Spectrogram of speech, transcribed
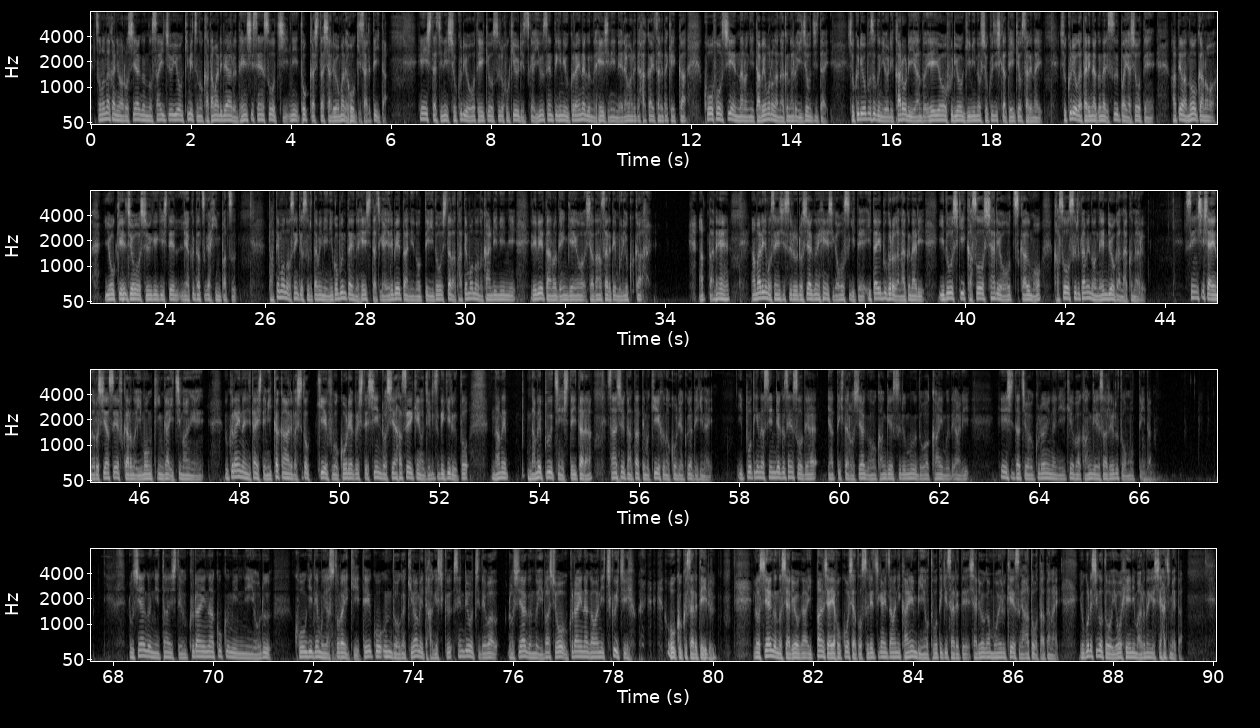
その中にはロシア軍の最重要機密の塊である電子戦装置に特化した車両まで放棄されていた。兵士たちに食料を提供する補給率が優先的にウクライナ軍の兵士に狙われて破壊された結果、後方支援なのに食べ物がなくなる異常事態。食料不足によりカロリー栄養不良気味の食事しか提供されない。食料が足りなくなりスーパーや商店、果ては農家の養鶏場を襲撃して略奪が頻発。建物を占拠するために2個分隊の兵士たちがエレベーターに乗って移動したら建物の管理人にエレベーターの電源を遮断されて無力化。あったね。あまりにも戦死するロシア軍兵士が多すぎて、遺体袋がなくなり、移動式仮装車両を使うも、仮装するための燃料がなくなる。戦死者へのロシア政府からの慰問金が1万円。ウクライナに対して3日間あれば首都キエフを攻略して親ロシア派政権を樹立できると、なめ、なめプーチンしていたら、3週間経ってもキエフの攻略ができない。一方的な戦略戦争でやってきたロシア軍を歓迎するムードは皆無であり、兵士たちはウクライナに行けば歓迎されると思っていた。ロシア軍に対してウクライナ国民による抗議デモやストライキ抵抗運動が極めて激しく占領地ではロシア軍の居場所をウクライナ側に逐一報告されている。ロシア軍の車両が一般車や歩行者とすれ違いざまに火炎瓶を投擲されて車両が燃えるケースが後を絶たない。汚れ仕事を傭兵に丸投げし始めた。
